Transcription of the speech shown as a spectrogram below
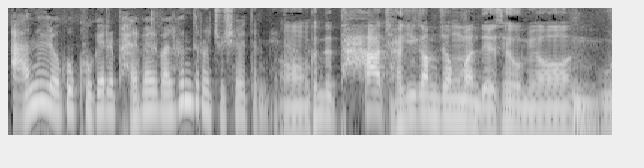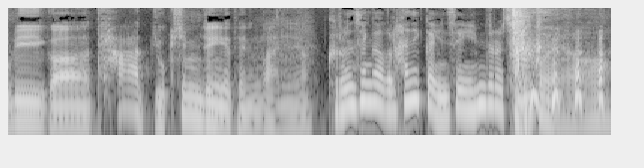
않으려고 고개를 발발발 흔들어 주셔야 됩니다. 어, 근데 다 자기 감정만 내세우면 음. 우리가 다 욕심쟁이가 되는 거 아니에요? 그런 생각을 하니까 인생이 힘들어지는 거예요.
